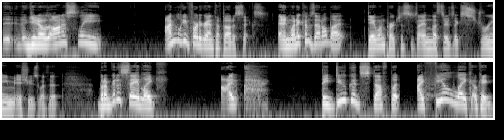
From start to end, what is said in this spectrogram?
Uh, you know, honestly, I'm looking forward to Grand Theft Auto Six, and when it comes out, I'll buy it. Day one purchase, unless there's extreme issues with it. But I'm gonna say like I they do good stuff, but I feel like okay,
